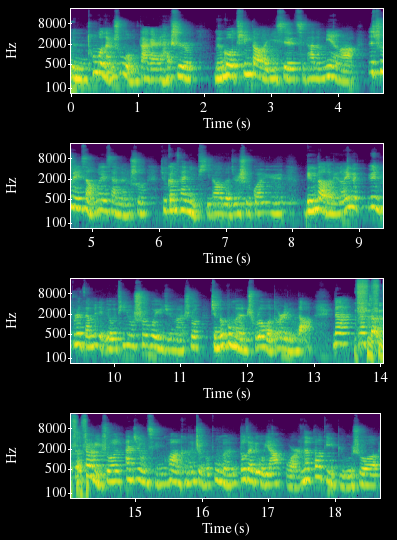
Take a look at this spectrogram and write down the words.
嗯，通过南叔，我们大概还是。能够听到了一些其他的面啊，那顺便想问一下南叔，就刚才你提到的，就是关于领导的领导，因为因为不是咱们有听众说过一句嘛，说整个部门除了我都是领导，那那照 照理说，按这种情况，可能整个部门都在给我压活儿，那到底比如说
